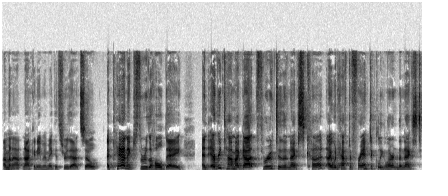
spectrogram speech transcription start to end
I'm gonna not gonna even make it through that. So I panicked through the whole day. And every time I got through to the next cut, I would have to frantically learn the next,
